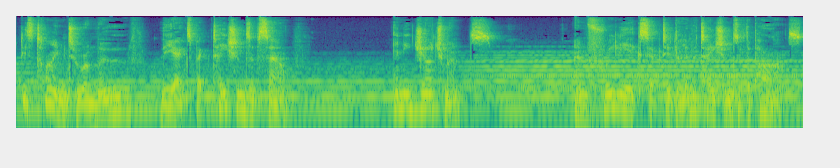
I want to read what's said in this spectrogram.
it is time to remove the expectations of self, any judgments, and freely accepted limitations of the past.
